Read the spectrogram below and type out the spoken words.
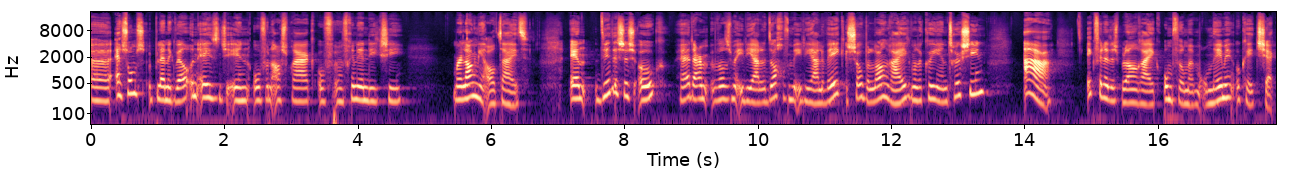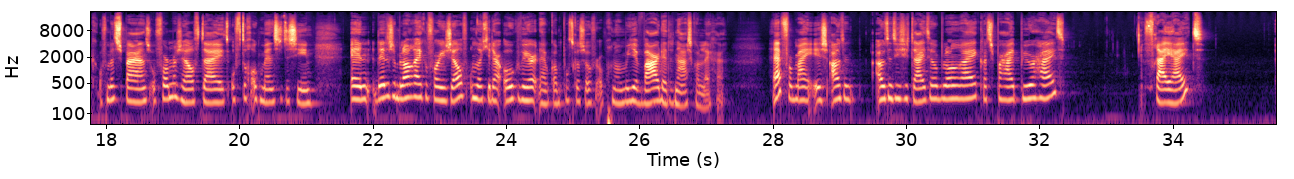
Uh, en soms plan ik wel een etentje in, of een afspraak, of een vriendin die ik zie. Maar lang niet altijd. En dit is dus ook, hè, wat is mijn ideale dag of mijn ideale week, is zo belangrijk. Want dan kun je in terugzien. Ah, ik vind het dus belangrijk om veel met mijn onderneming. Oké, check. Of met Spaans, of voor mezelf tijd, of toch ook mensen te zien. En dit is een belangrijke voor jezelf, omdat je daar ook weer, daar heb ik al een podcast over opgenomen, je waarde ernaast kan leggen. Hè, voor mij is authenticiteit heel belangrijk, kwetsbaarheid, puurheid, vrijheid,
